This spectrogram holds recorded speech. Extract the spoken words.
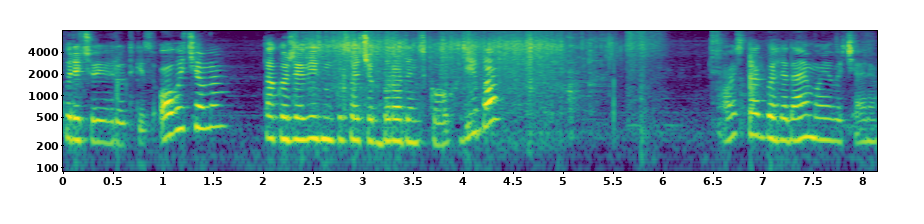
курячої грудки з овочами. Також я візьму кусочок бородинського хліба. Ось так виглядає моя вечеря.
